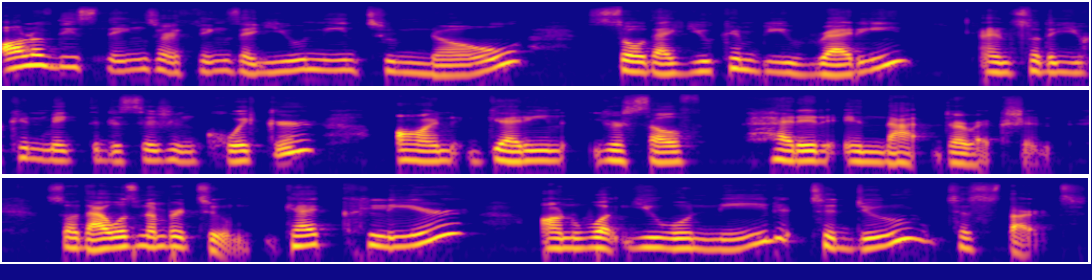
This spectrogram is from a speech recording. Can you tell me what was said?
all of these things are things that you need to know so that you can be ready and so that you can make the decision quicker on getting yourself headed in that direction so that was number two get clear on what you will need to do to start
